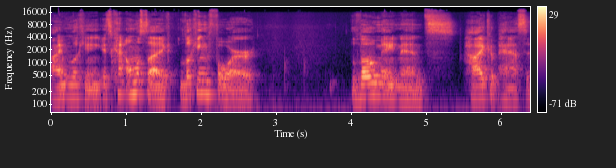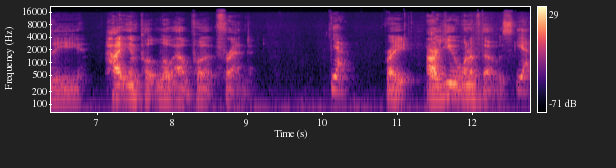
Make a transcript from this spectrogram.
i'm looking it's kind of almost like looking for low maintenance high capacity high input low output friend Yeah. right are you one of those Yeah.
